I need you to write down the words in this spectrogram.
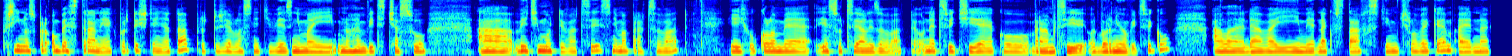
přínos pro obě strany, jak pro ty štěňata, protože vlastně ti vězni mají mnohem víc času a větší motivaci s nima pracovat. Jejich úkolem je, je socializovat. Jo. Necvičí je jako v rámci odborného výcviku, ale dávají jim jednak vztah s tím člověkem a jednak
